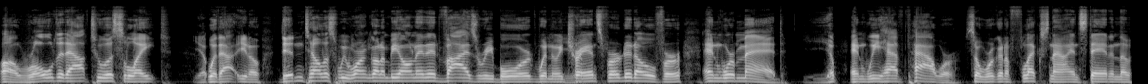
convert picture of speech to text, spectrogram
uh, rolled it out to us late. Yep. Without, you know, didn't tell us we weren't going to be on an advisory board when we transferred it over, and we're mad. Yep. And we have power, so we're going to flex now and stand in the,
